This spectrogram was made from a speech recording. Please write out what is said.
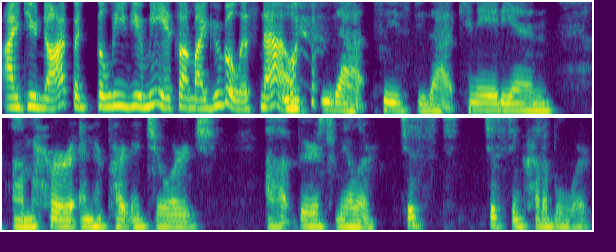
I do not, but believe you me, it's on my Google list now. please do that. Please do that. Canadian, um, her and her partner George uh, Bures Miller, just just incredible work.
